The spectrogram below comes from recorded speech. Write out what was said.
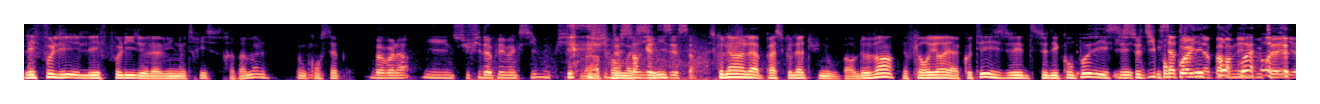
Les, folies, les folies de la vinoterie, ce serait pas mal comme concept. Bah voilà, il suffit d'appeler Maxime et puis, Bah, de s'organiser ça. Parce que là, là, parce que là, tu nous parles de vin. Le Florian est à côté, il se, se décompose. Et Il se dit pourquoi il n'a pas ramené une bouteille.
